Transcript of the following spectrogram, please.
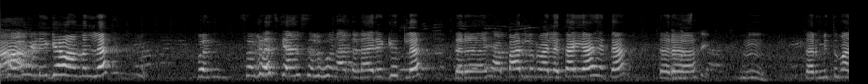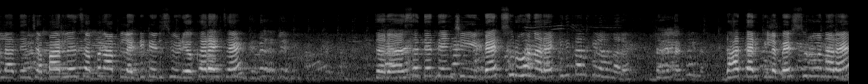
कॉमेडी घ्यावा म्हणलं पण सगळंच कॅन्सल होऊन आता डायरेक्ट घेतलं तर अं, ह्या पार्लरवाल्या ताई आहेत हा. तर अं, हम्म. तर मी तुम्हाला त्यांच्या पार्लरचा पण आपला डिटेल्स व्हिडिओ करायचा आहे तर सध्या त्यांची बॅच सुरू होणार आहे. किती तारखेला होणार आहे? दहा तारखेला. बॅच सुरू होणार आहे.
